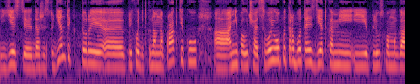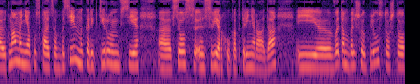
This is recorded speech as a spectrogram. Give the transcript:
есть э, даже студенты, которые э, приходят к нам на практику, а, Они получают свой опыт, работая с детками, и плюс помогают нам. Они опускаются в бассейн, мы корректируем все, все сверху, как тренера. Да? И в этом большой плюс то, что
